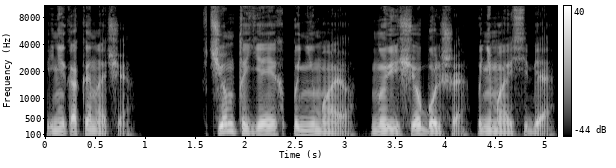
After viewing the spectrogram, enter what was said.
И никак иначе. В чем-то я их понимаю, но еще больше понимаю себя.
